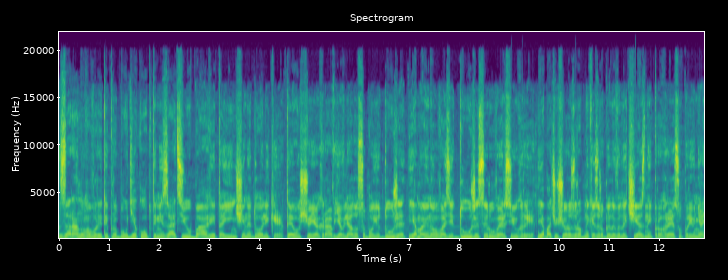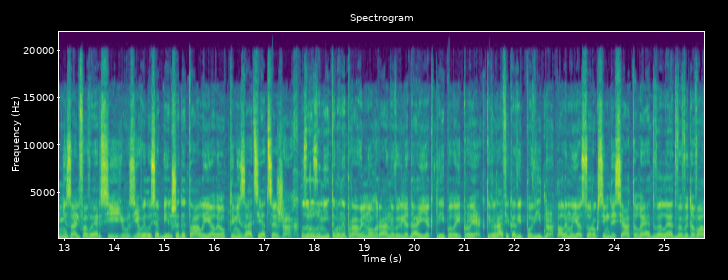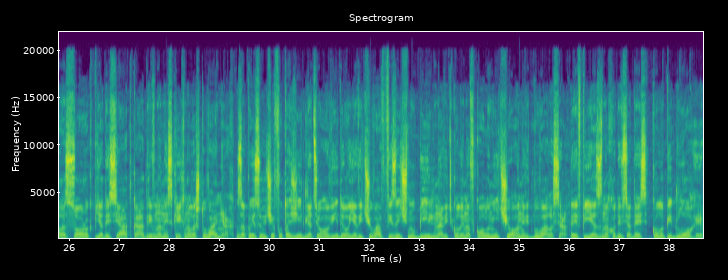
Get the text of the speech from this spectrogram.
Зарано говорити про будь-яку оптимізацію, баги та інші недоліки. Те, у що я грав, являло собою дуже. Я маю на увазі дуже сиру версію гри. Я бачу, що розробники зробили величезний прогрес у порівнянні з альфа-версією. З'явилося більше деталей, але оптимізація це жах. Зрозумійте мене правильно, гра не виглядає як aaa проект. Графіка відповідна, але моя 4070 ледве-ледве видавала 40-50 кадрів на низьких налаштуваннях. Записую Монтуючи футажі для цього відео, я відчував фізичну біль, навіть коли навколо нічого не відбувалося. FPS знаходився десь коло підлоги,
